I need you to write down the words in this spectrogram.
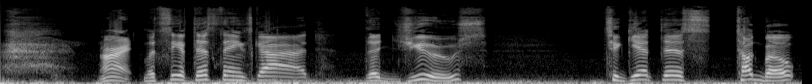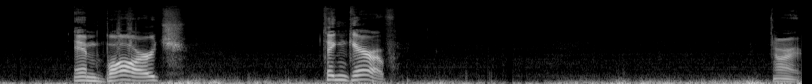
All right, let's see if this thing's got the juice to get this tugboat and barge taken care of. All right.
